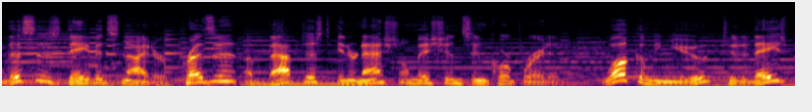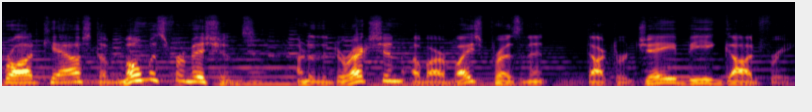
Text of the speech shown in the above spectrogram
this is David Snyder, President of Baptist International Missions Incorporated, welcoming you to today's broadcast of Moments for Missions under the direction of our Vice President, Dr. J.B. Godfrey.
